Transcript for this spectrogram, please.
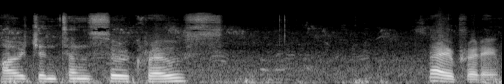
Argenton-sur-Creuse. Very pretty.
